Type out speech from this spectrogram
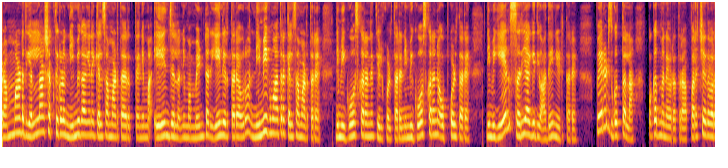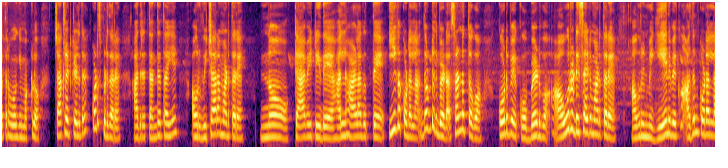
ಬ್ರಹ್ಮಾಂಡದ ಎಲ್ಲ ಶಕ್ತಿಗಳು ನಿಮಗಾಗಿನೇ ಕೆಲಸ ಮಾಡ್ತಾ ಇರುತ್ತೆ. ನಿಮ್ಮ ಏಂಜಲ್, ನಿಮ್ಮ ಮೆಂಟರ್ ಏನಿರ್ತಾರೆ ಅವರು ನಿಮಗೆ ಮಾತ್ರ ಕೆಲಸ ಮಾಡ್ತಾರೆ. ನಿಮಗೋಸ್ಕರನೇ ತಿಳ್ಕೊಳ್ತಾರೆ, ನಿಮಗೋಸ್ಕರನೇ ಒಪ್ಕೊಳ್ತಾರೆ. ನಿಮಗೇನು ಸರಿಯಾಗಿದೆಯೋ ಅದೇ ನೀಡ್ತಾರೆ. ಪೇರೆಂಟ್ಸ್ ಗೊತ್ತಲ್ಲ, ಪಕ್ಕದ ಮನೆಯವ್ರ ಹತ್ರ, ಪರಿಚಯದವ್ರ ಹತ್ರ ಹೋಗಿ ಮಕ್ಕಳು ಚಾಕ್ಲೇಟ್ ಕೇಳಿದ್ರೆ ಕೊಡಿಸ್ಬಿಡ್ತಾರೆ. ಆದರೆ ತಂದೆ ತಾಯಿ ಅವರು ವಿಚಾರ ಮಾಡ್ತಾರೆ ನೋ ಕ್ಯಾವಿಟಿ ಇದೆ, ಹಲ್ಲು ಹಾಳಾಗುತ್ತೆ. ಈಗ ಕೊಡಲ್ಲ, ದೊಡ್ಡದು ಬೇಡ, ಸಣ್ಣದು ತಗೋ. ಕೊಡಬೇಕೋ ಬೇಡವೋ, ಅವರು ಡಿಸೈಡ್ ಮಾಡ್ತಾರೆ. ಅವರು ನಿಮಗೆ ಏನು ಬೇಕೋ ಅದನ್ನು ಕೊಡಲ್ಲ.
